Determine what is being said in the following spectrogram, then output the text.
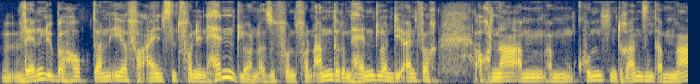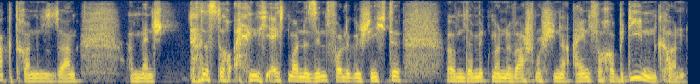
wenn überhaupt, dann eher vereinzelt von den Händlern, also von, von anderen Händlern, die einfach auch nah am, am Kunden dran sind, am Markt dran sind und sagen, Mensch, das ist doch eigentlich echt mal eine sinnvolle Geschichte, ähm, damit man eine Waschmaschine einfacher bedienen kann.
